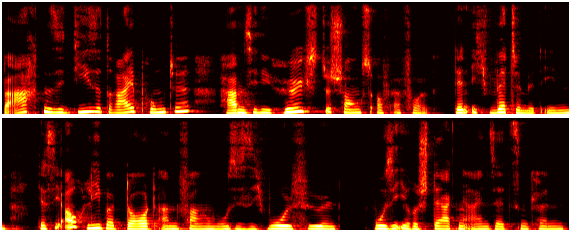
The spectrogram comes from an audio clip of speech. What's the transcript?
Beachten Sie diese drei Punkte, haben Sie die höchste Chance auf Erfolg. Denn ich wette mit Ihnen, dass Sie auch lieber dort anfangen, wo Sie sich wohlfühlen, wo Sie Ihre Stärken einsetzen können,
